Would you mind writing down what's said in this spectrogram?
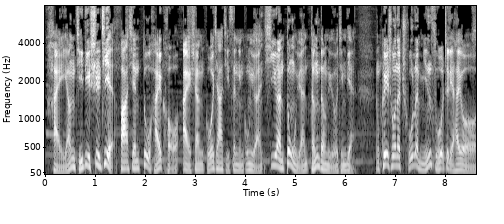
海洋极地世界、八仙渡海口、爱山国家级森林公园、西苑动物园等等旅游景点。那么可以说呢，除了民俗，这里还有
